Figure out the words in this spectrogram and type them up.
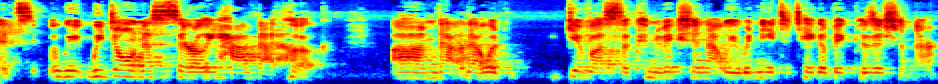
it's we, we don't necessarily have that hook um, that that would give us the conviction that we would need to take a big position there.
